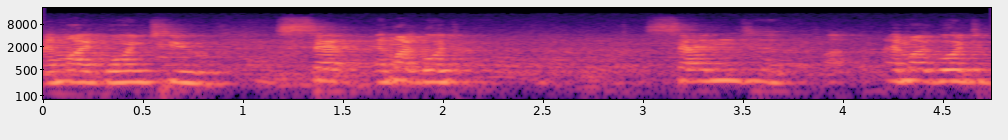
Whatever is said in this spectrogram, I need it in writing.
Am I going to set? Am I going to send? Am I going to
